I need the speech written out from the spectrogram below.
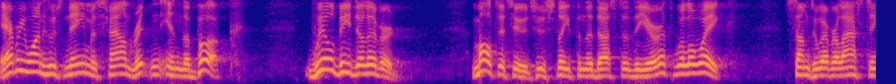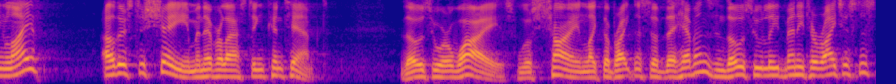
everyone whose name is found written in the book, will be delivered. Multitudes who sleep in the dust of the earth will awake, some to everlasting life, others to shame and everlasting contempt. Those who are wise will shine like the brightness of the heavens, and those who lead many to righteousness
